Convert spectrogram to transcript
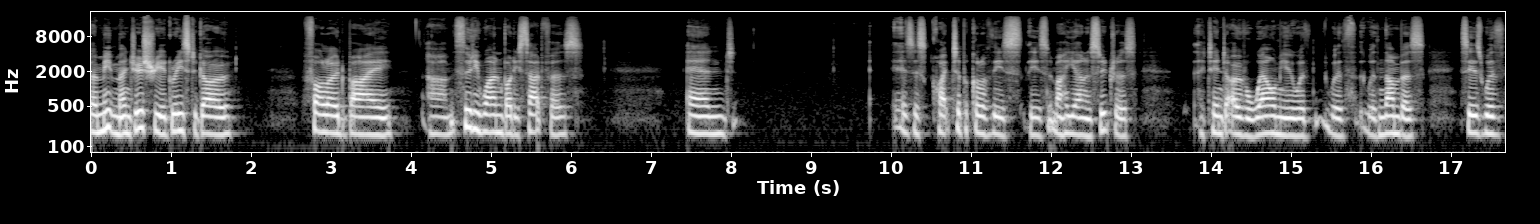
So Manjushri agrees to go, followed by um, 31 bodhisattvas, and as is quite typical of these, these Mahayana sutras, they tend to overwhelm you with, with, with numbers. It says, with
